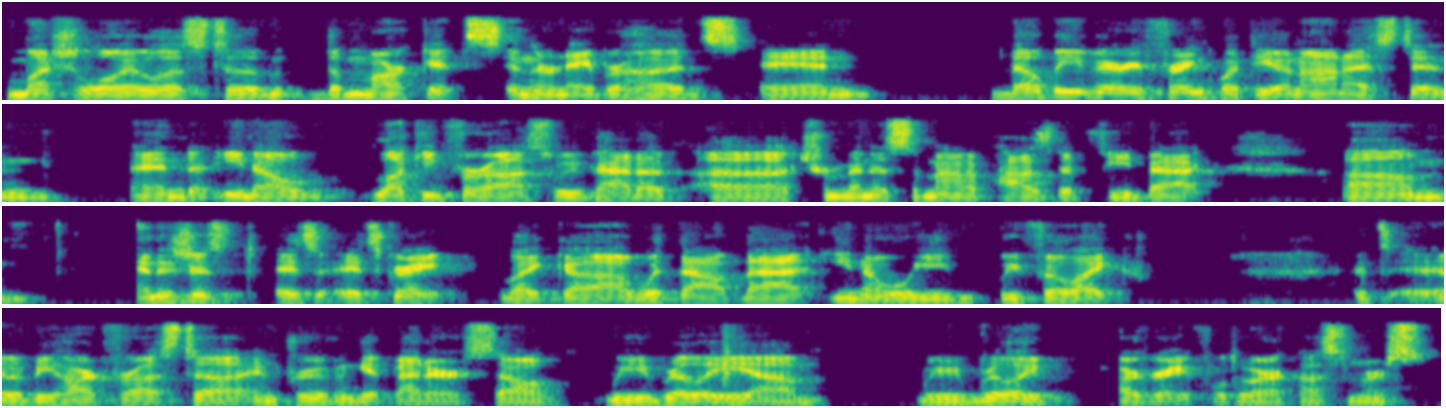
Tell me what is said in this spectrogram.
much loyalists to the markets in their neighborhoods and they'll be very frank with you and honest and and you know lucky for us we've had a, a tremendous amount of positive feedback um, and it's just it's it's great. Like uh, without that, you know, we we feel like it's, it would be hard for us to improve and get better. So we really um, we really are grateful to our customers.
